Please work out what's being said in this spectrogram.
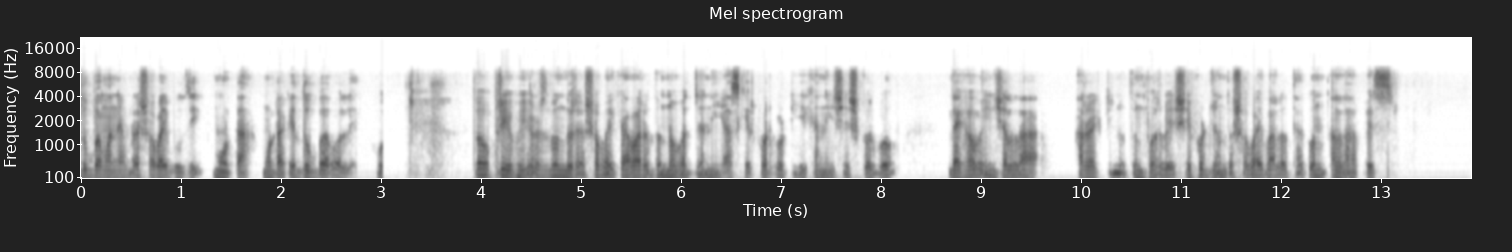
দুব্বা মানে আমরা সবাই বুঝি, মোটা। মোটাকে দুব্বা বলে। তো প্রিয় ভিউয়ার্স বন্ধুরা, সবাইকে আবারও ধন্যবাদ জানিয়ে আজকের পর্বটি এখানেই শেষ করব। দেখা হবে ইনশাল্লাহ আরও একটি নতুন পর্বে। সে পর্যন্ত সবাই ভালো থাকুন। আল্লাহ হাফেজ।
